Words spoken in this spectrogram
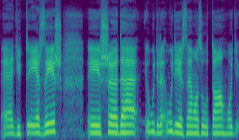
együttérzés, és de úgy, úgy érzem azóta, hogy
